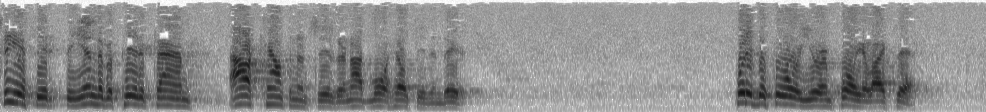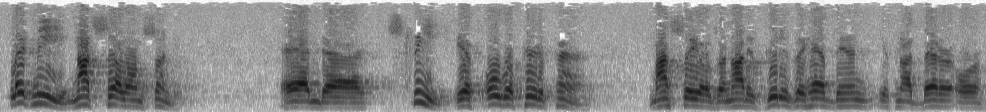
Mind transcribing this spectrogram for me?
see if at the end of a period of time our countenances are not more healthy than theirs. Put it before your employer like that. Let me not sell on Sunday. And uh, see if over a period of time my sales are not as good as they have been, if not better, or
